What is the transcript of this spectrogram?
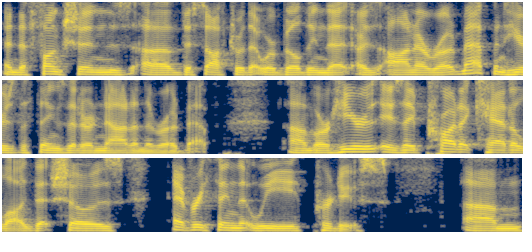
and the functions of the software that we're building that is on our roadmap, and here's the things that are not on the roadmap. Um, or here is a product catalog that shows everything that we produce. Um,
